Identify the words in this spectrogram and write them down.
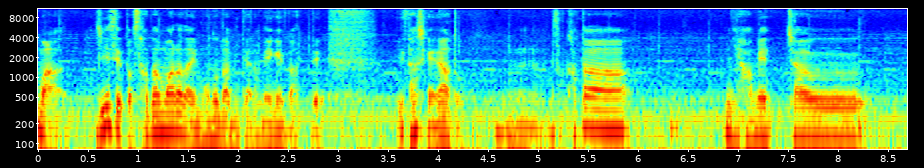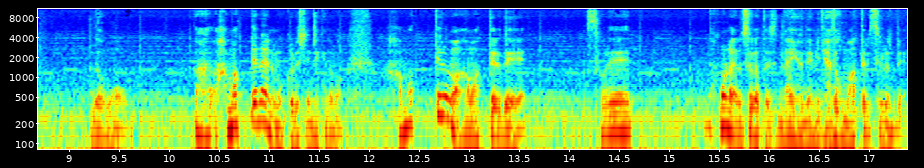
まあ、人生と定まらないものだみたいな名言があって、いや確かになと。うん、型にはめちゃうのも、はまってないのも苦しいんだけども、はまってるのははまってるで、それ、本来の姿じゃないよねみたいなとこもあったりするんで、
